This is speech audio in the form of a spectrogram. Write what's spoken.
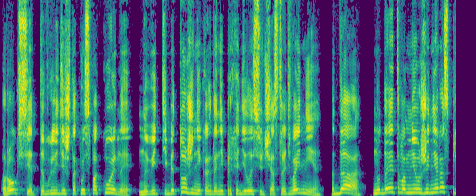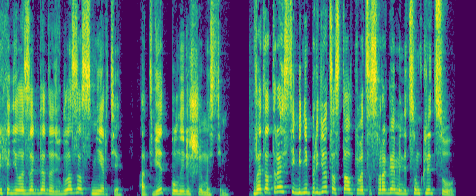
«Рокси, ты выглядишь такой спокойной, но ведь тебе тоже никогда не приходилось участвовать в войне». «Да, но до этого мне уже не раз приходилось заглядывать в глаза смерти». Ответ полной решимости. В этот раз тебе не придется сталкиваться с врагами лицом к лицу.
